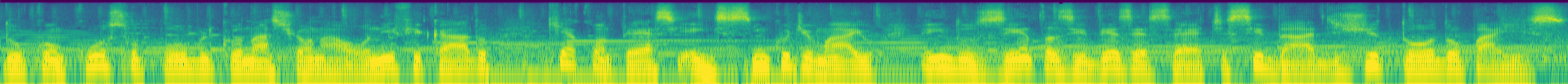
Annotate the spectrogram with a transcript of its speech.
do Concurso Público Nacional Unificado, que acontece em 5 de maio em 217 cidades de todo o país.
